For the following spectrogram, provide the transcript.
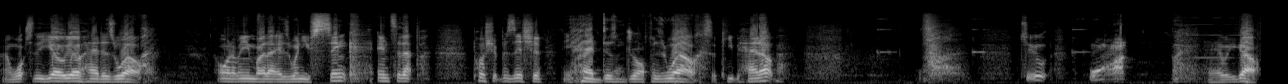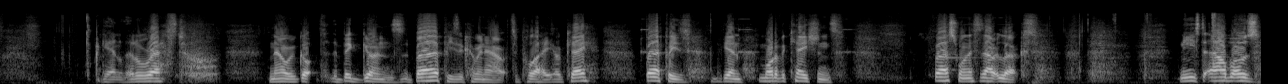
And watch the yo-yo head as well. What I mean by that is when you sink into that push-up position, your head doesn't drop as well. So keep your head up. Two, one. There we go. Again, a little rest. Now we've got the big guns. The burpees are coming out to play, okay? Burpees, again, modifications. First one, this is how it looks. Knees to elbows,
